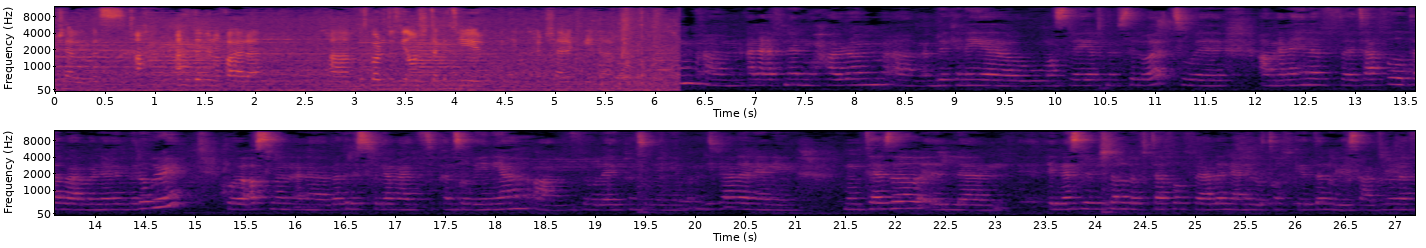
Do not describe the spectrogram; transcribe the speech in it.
مش قوي بس أه، أهدى من القاهرة. بس برضو في أنشطة كتير يعني ممكن نشارك فيها. أنا أفنان محرم أمريكانية ومصرية في نفس الوقت وأنا هنا في تافل تبع برنامج ميدلبري واصلا بدرس في جامعة بنسلفانيا في ولاية بنسلفانيا دي فعلا يعني ممتازة. ال- الناس اللي بيشتغلوا في تافل فعلا يعني لطاف جدا وبيساعدونا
